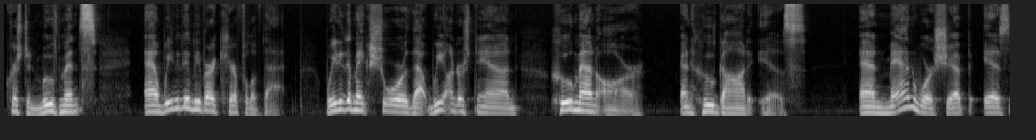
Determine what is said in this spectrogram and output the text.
Christian movements. And we need to be very careful of that. We need to make sure that we understand who men are and who God is. And man worship is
